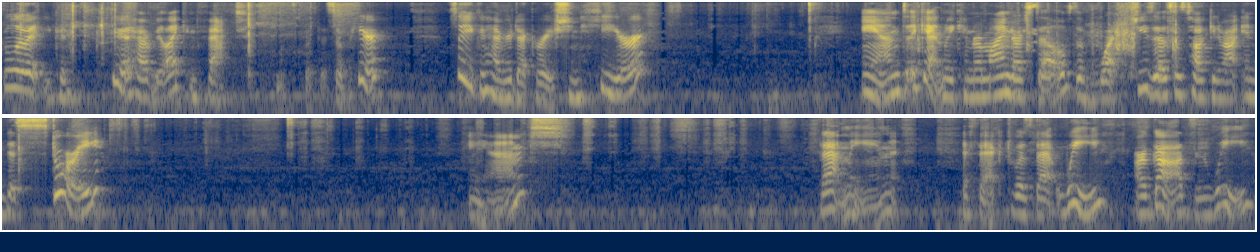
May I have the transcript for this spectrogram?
glue it, you could do it however you like. In fact, this over here. So you can have your decoration here. And again, we can remind ourselves of what Jesus was talking about in this story. And that main effect was that we are God's and we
